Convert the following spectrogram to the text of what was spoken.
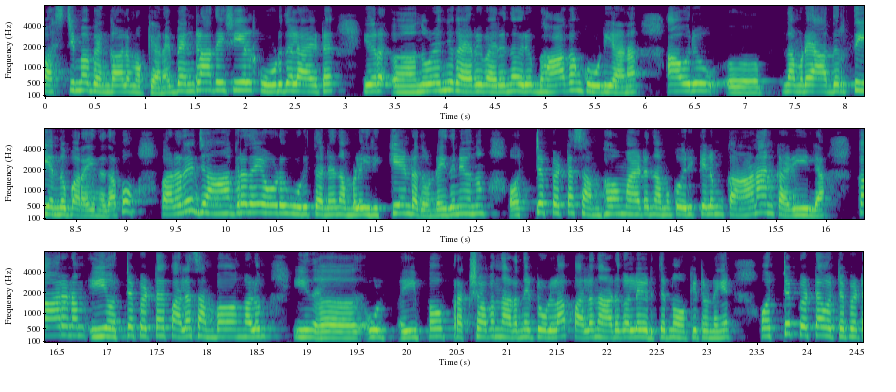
പശ്ചിമ ബംഗാളും ഒക്കെയാണ് ബംഗ്ലാദേശിയിൽ കൂടുതലായിട്ട് നുഴഞ്ഞു കയറി വരുന്ന ഒരു ഭാഗം കൂടിയാണ് ആ ഒരു നമ്മുടെ അതിർത്തി എന്ന് പറയുന്നത്. അപ്പോൾ വളരെ ജാഗ്രതയോടുകൂടി തന്നെ നമ്മൾ ഇരിക്കേണ്ടതുണ്ട്. ഇതിനെയൊന്നും ഒറ്റപ്പെട്ട സംഭവമായിട്ട് നമുക്ക് ഒരിക്കലും കാണാൻ കഴിയില്ല. കാരണം ഈ ഒറ്റപ്പെട്ട പല സംഭവങ്ങളും ഈ ഇപ്പോൾ പ്രക്ഷോഭം നടന്നിട്ടുള്ള പല നാടുകളിലെ എടുത്തിട്ട് നോക്കിയിട്ടുണ്ടെങ്കിൽ ഒറ്റപ്പെട്ട ഒറ്റപ്പെട്ട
